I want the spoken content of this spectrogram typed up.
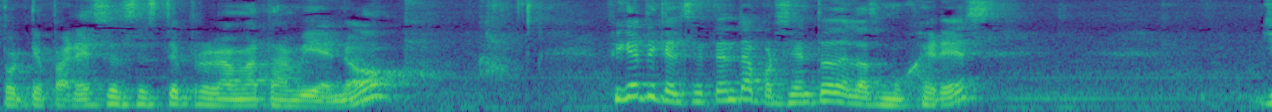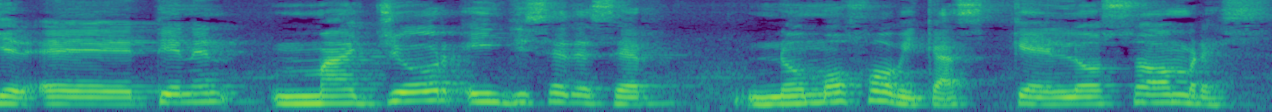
porque para eso es este programa también, ¿no? Fíjate que el 70% de las mujeres eh, tienen mayor índice de ser nomofóbicas que los hombres.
